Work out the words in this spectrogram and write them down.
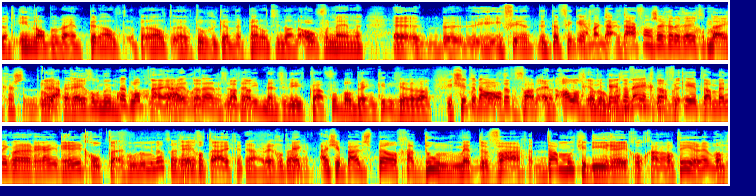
dat inlopen bij een penalty, penalty, eh, toegekende penalty dan overnemen... eh, eh, ik vind, dat vind ik Ja, echt... maar da- daarvan zeggen de regeltijgers... Ja. Per regel dan moet je Dat maar. klopt. Nou ja, Ja, dat- maar zijn dat- niet mensen die qua voetbal denken. Die zeggen van, ik zit er nou als de VAR en alles ja, wat maar ook maar neigt dat- verkeerd. Dan ben ik maar een re- regeltijger. Hoe noem je dat? Een regeltijger? Ja, regeltijger. Kijk, als je buitenspel gaat doen met de VAR, dan moet je die regel gaan hanteren. Want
